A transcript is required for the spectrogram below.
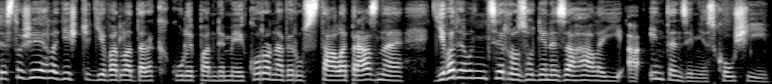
Přestože je hlediště divadla Drak kvůli pandemii koronaviru stále prázdné, divadelníci rozhodně nezahálejí a intenzivně zkouší.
